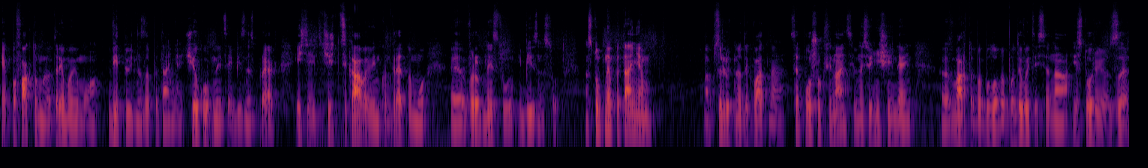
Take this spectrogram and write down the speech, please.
Як по факту ми отримуємо відповідь на запитання, чи окупний цей бізнес-проект, і чи, цікавий він конкретному е, виробництву і бізнесу. Наступне питання абсолютно адекватне це пошук фінансів. На сьогоднішній день е, варто би було би подивитися на історію з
